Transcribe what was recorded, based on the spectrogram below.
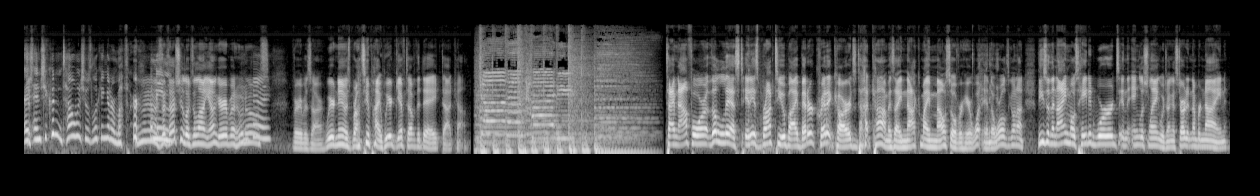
And, Just- and she couldn't tell when she was looking at her mother. I I mean, thought she looked a lot younger, but who knows? Very bizarre. Weird news brought to you by WeirdGiftOfTheDay.com. John and Time now for the list. It is brought to you by BetterCreditCards.com as I knock my mouse over here. What in the world's going on? These are the nine most hated words in the English language. I'm going to start at number nine.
